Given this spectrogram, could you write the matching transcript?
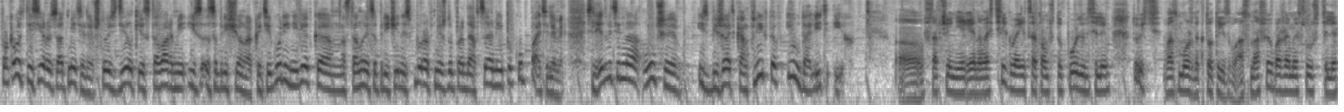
В руководстве сервиса сервиса отметили, что сделки с товарами из запрещенных категорий нередко становятся причиной споров между продавцами и покупателями. Следовательно, лучше избежать конфликтов и удалить их. Э, в сообщении РИА Новостей говорится о том, что пользователи, то есть, возможно, кто-то из вас, наши уважаемые слушатели,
